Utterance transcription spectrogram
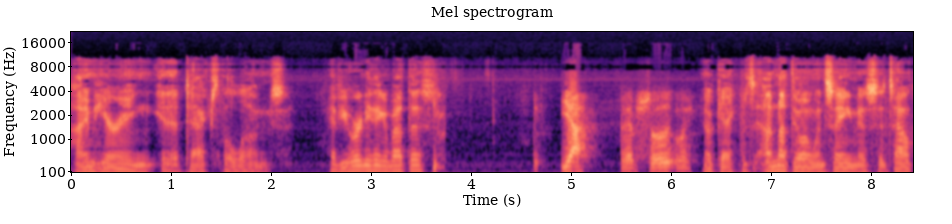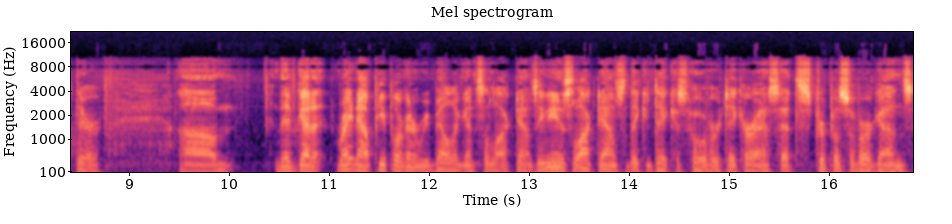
I'm hearing it attacks the lungs. Have you heard anything about this? Yeah, absolutely. Okay, I'm not the only one saying this. It's out there. Um, they've got it right now. People are going to rebel against the lockdowns. They need us locked down so they can take us over, take our assets, strip us of our guns,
